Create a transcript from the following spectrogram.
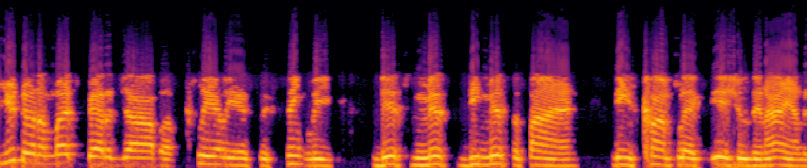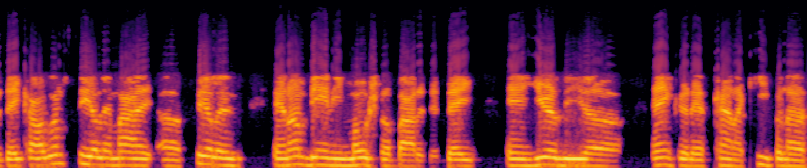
you're doing a much better job of clearly and succinctly dismiss demystifying these complex issues than I am today. Cause I'm still in my uh, feelings and I'm being emotional about it today. And you're the uh, anchor that's kind of keeping us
